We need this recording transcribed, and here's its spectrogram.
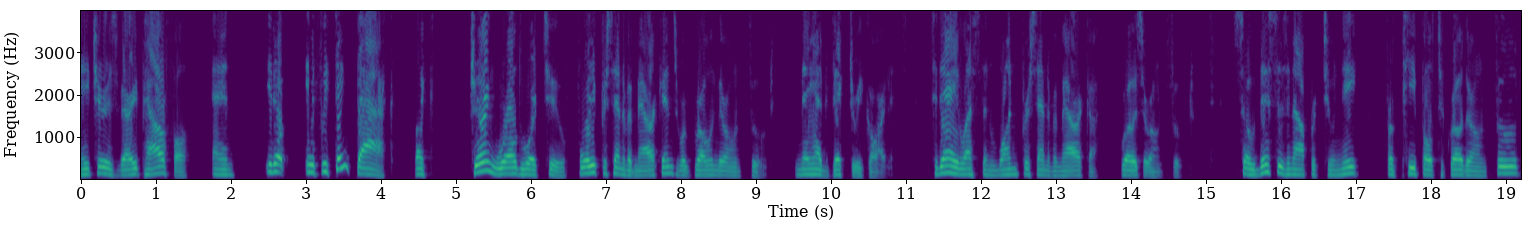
Nature is very powerful. And, you know, if we think back, like during World War II, 40% of Americans were growing their own food and they had victory gardens. Today, less than 1% of America grows their own food. So, this is an opportunity for people to grow their own food,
